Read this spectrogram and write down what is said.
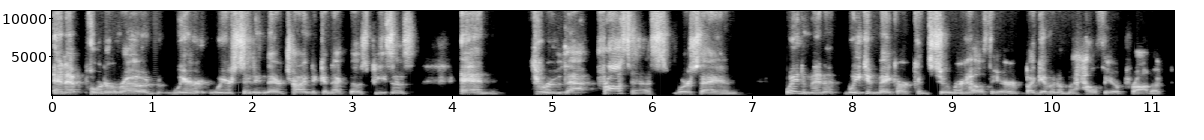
And at Porter Road, we're we're sitting there trying to connect those pieces. And through that process, we're saying, wait a minute, we can make our consumer healthier by giving them a healthier product.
